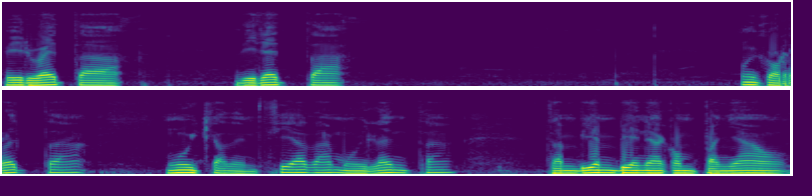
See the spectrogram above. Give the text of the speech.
pirueta directa, muy correcta, muy cadenciada, muy lenta. También viene acompañado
